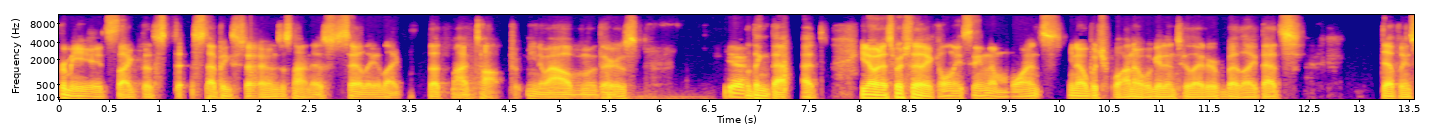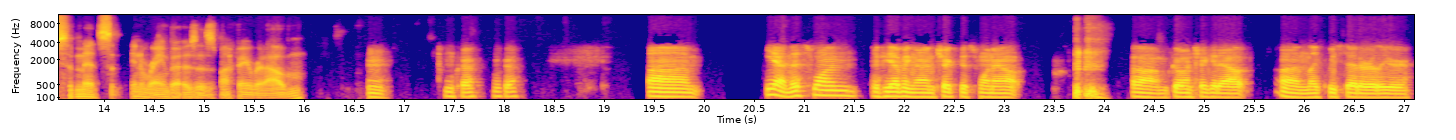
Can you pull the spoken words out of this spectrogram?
for me, it's like the st- stepping stones. It's not necessarily like the my top you know album of theirs. Yeah, I think that you know, and especially like only seeing them once, you know, which well, I know we'll get into later, but like that's definitely submits in Rainbows as my favorite album. Okay. Okay. Um, yeah, this one, if you haven't gone, check this one out. um, go and check it out. Um, like we said earlier,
